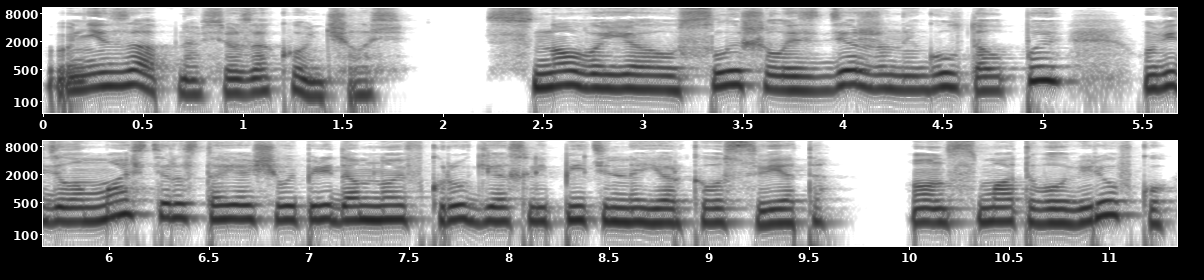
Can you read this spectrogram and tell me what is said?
Внезапно все закончилось. Снова я услышала сдержанный гул толпы, увидела мастера, стоящего передо мной в круге ослепительно яркого света – он сматывал веревку,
